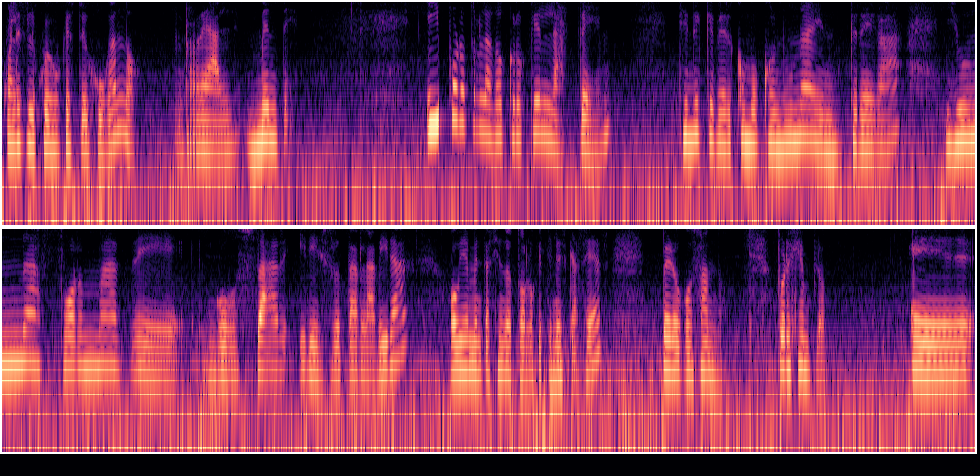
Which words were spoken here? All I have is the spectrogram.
cuál es el juego que estoy jugando realmente. Y por otro lado, creo que la fe tiene que ver como con una entrega y una forma de gozar y disfrutar la vida, obviamente haciendo todo lo que tienes que hacer, pero gozando. Por ejemplo, eh,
